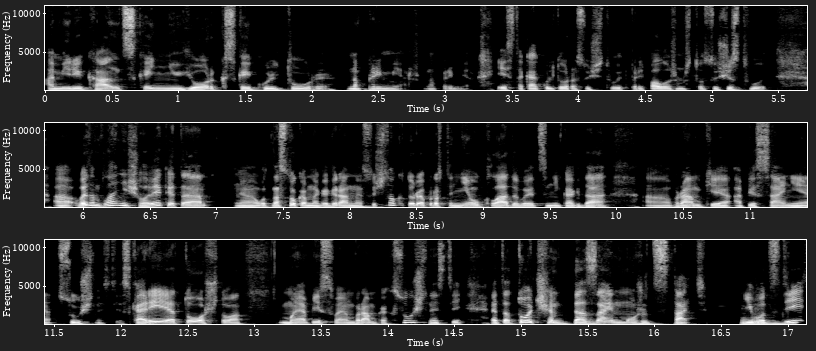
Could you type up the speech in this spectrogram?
американской, нью-йоркской культуры, например. Например, если такая культура существует, предположим, что существует. А, в этом плане человек это а, вот настолько многогранное существо, которое просто не укладывается никогда а, в рамки описания сущности. Скорее то, что мы описываем в рамках сущности, это то, чем дизайн может стать. И вот здесь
